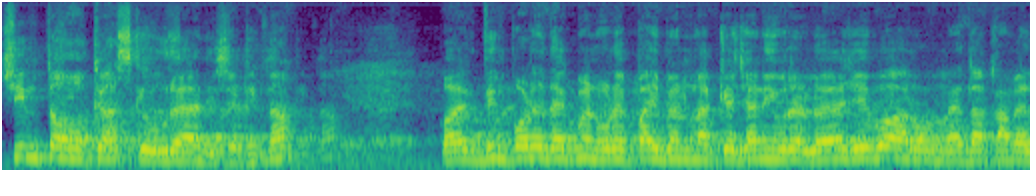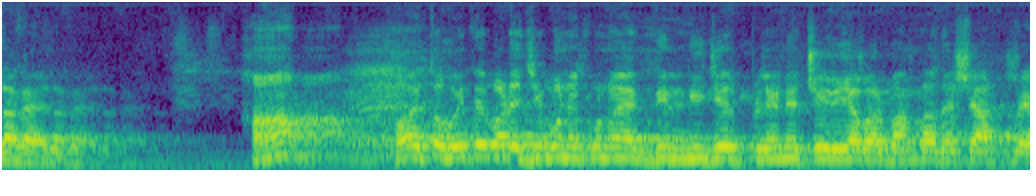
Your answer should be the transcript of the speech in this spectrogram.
চিন্তা ওকে আজকে উড়ে দিছে, ঠিক না? কয়েকদিন পরে দেখবেন ওরে পাইবেন না, কে জানি ওরে লয়ে যাইব আর ওর মেধা কামে লাগাই দিবে। হ্যাঁ? হয়তো হইতে পারে জীবনে কোনো একদিন নিজের প্লেনে চড়ি আবার বাংলাদেশে আসবে।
